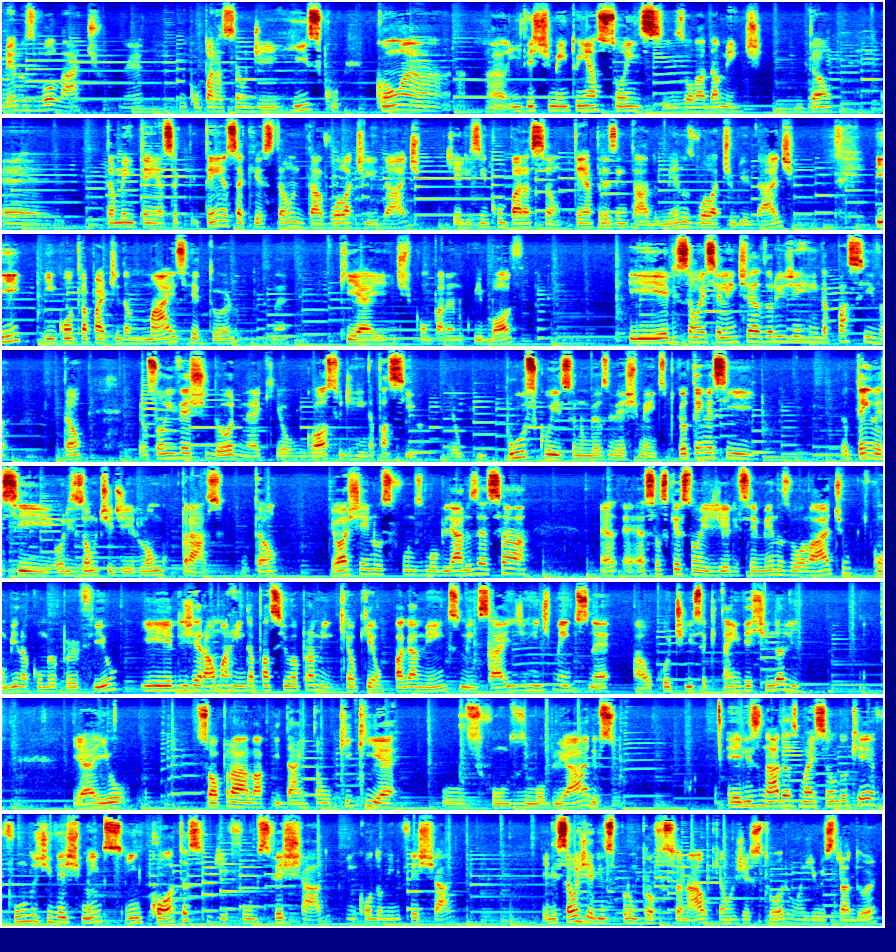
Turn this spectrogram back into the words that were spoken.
menos volátil, né? Em comparação de risco com a, a investimento em ações isoladamente. Então, é, também tem essa, tem essa questão da volatilidade, que eles, em comparação, têm apresentado menos volatilidade e, em contrapartida, mais retorno, né? que é aí a gente comparando com o IBOV. E eles são excelentes geradores de renda passiva. Então, eu sou um investidor, né, que eu gosto de renda passiva. Eu busco isso nos meus investimentos, porque eu tenho esse eu tenho esse horizonte de longo prazo. Então, eu achei nos fundos imobiliários essa essas questões de ele ser menos volátil, que combina com o meu perfil, e ele gerar uma renda passiva para mim, que é o que? Pagamentos mensais de rendimentos, né? Ao cotista que está investindo ali. E aí, o, só para lapidar, então, o que, que é os fundos imobiliários? Eles nada mais são do que fundos de investimentos em cotas de fundos fechados, em condomínio fechado. Eles são geridos por um profissional, que é um gestor, um administrador,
